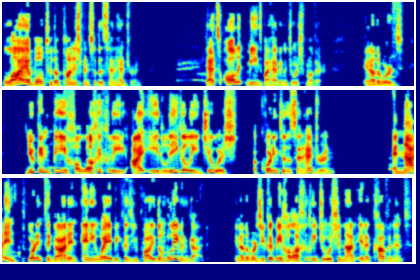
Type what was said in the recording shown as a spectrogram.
liable to the punishments of the Sanhedrin. That's all it means by having a Jewish mother. In other words, you can be halachically, i.e., legally Jewish, according to the Sanhedrin, and not important to God in any way because you probably don't believe in God. In other words, you could be halachically Jewish and not in a covenant,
